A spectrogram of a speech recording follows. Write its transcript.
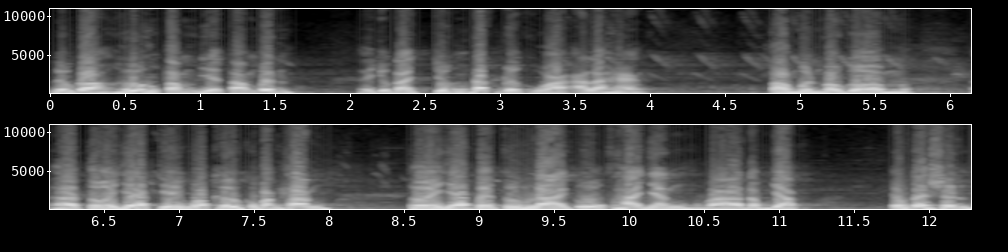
Lúc đó hướng tâm về tam minh thì chúng ta chứng đắc được quả a la hán tam minh bao gồm à, tự giác về quá khứ của bản thân tự giác về tương lai của tha nhân và động vật trong tái sinh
